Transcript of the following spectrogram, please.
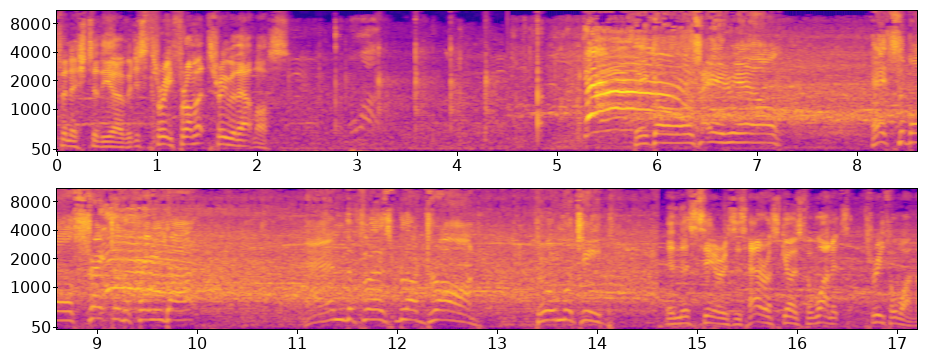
Finish to the over, just three from it, three without loss. He goes, Ariel. Hits the ball straight to the fielder. And the first blood drawn through Mujib. In this series, as Haris goes for one, it's three for one.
